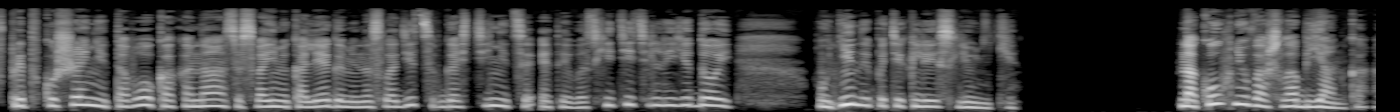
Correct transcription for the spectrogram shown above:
В предвкушении того, как она со своими коллегами насладится в гостинице этой восхитительной едой, у Нины потекли слюньки. На кухню вошла Бьянка.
